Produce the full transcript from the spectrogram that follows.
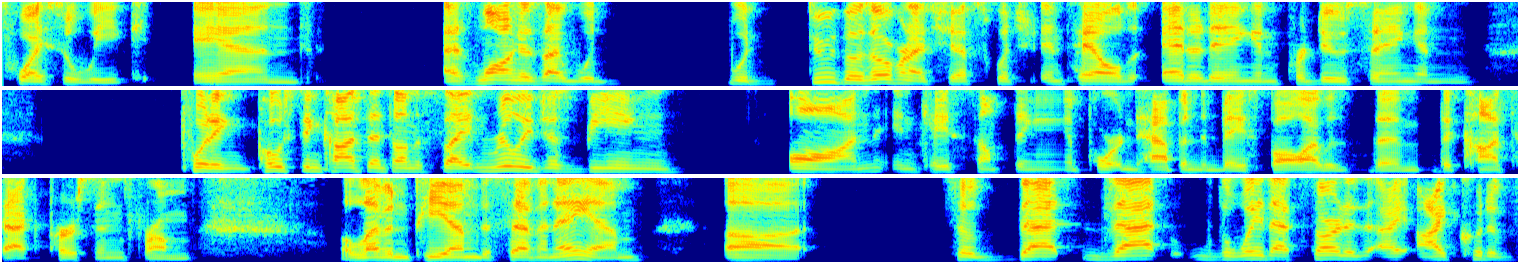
twice a week, and as long as I would would do those overnight shifts, which entailed editing and producing and putting posting content on the site and really just being on in case something important happened in baseball. I was the the contact person from 11 p.m. to 7 a.m. Uh, so that that the way that started, I, I could have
